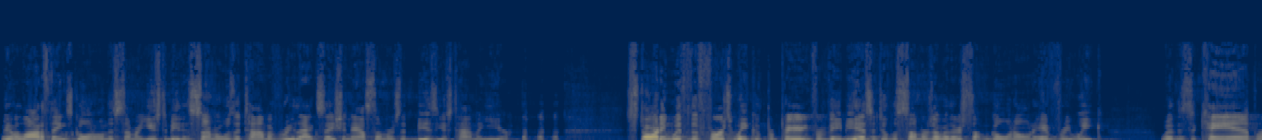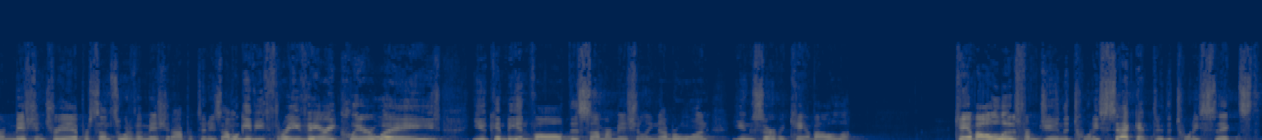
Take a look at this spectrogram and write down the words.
We have a lot of things going on this summer. It used to be that summer was a time of relaxation. Now summer is the busiest time of year. Starting with the first week of preparing for VBS until the summer's over, there's something going on every week. Whether it's a camp or a mission trip or some sort of a mission opportunity. So I'm going to give you three very clear ways you can be involved this summer missionally. Number one, you can serve at Camp Viola. Camp Viola is from June the 22nd through the 26th.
